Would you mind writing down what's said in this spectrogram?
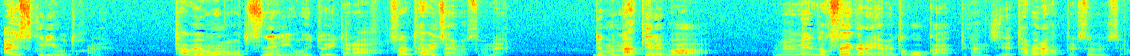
アイスクリームとかね食べ物を常に置いといたらそれ食べちゃいますよね。でもなければ面倒くさいからやめとこうかって感じで食べなかったりするんですよ。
